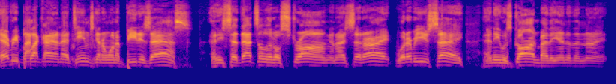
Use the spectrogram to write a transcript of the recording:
every black guy on that team's going to want to beat his ass. And he said, That's a little strong. And I said, All right, whatever you say. And he was gone by the end of the night.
